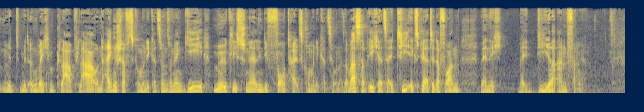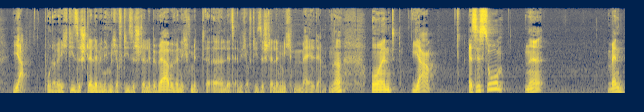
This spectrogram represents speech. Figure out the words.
mit, mit irgendwelchen Bla-Bla und Eigenschaftskommunikation, sondern geh möglichst schnell in die Vorteilskommunikation. Also was habe ich als IT-Experte davon, wenn ich bei dir anfange. Ja, oder wenn ich diese Stelle, wenn ich mich auf diese Stelle bewerbe, wenn ich mit äh, letztendlich auf diese Stelle mich melde. Ne? Und ja, es ist so, ne, wenn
